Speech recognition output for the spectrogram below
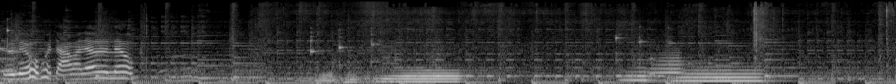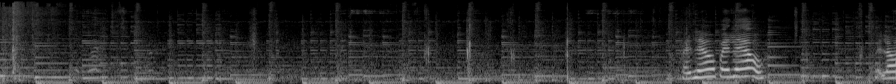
เร็วเร็วพ่อจ๋ามาแล้วเร็วเร็วไปเร็ว ไปเร็ว ไปรอ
